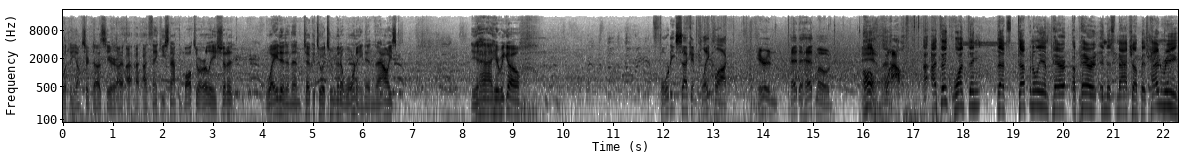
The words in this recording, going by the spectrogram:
what the youngster does here. I, I, I think he snapped the ball too early. He should have waited and then took it to a two-minute warning, and now he's. Yeah, here we go. 40-second play clock here in head-to-head mode. Oh, and oh, wow. I think one thing that's definitely apparent in this matchup is Henry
